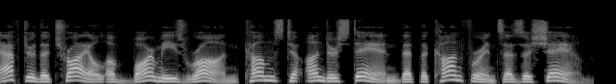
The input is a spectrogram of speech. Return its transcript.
After the trial of Barmies Ron comes to understand that the conference is a sham.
